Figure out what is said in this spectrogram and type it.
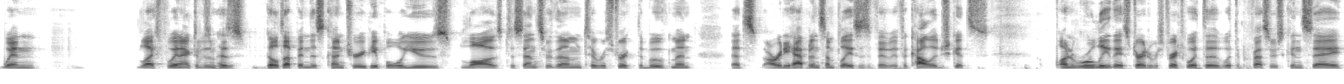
when left wing activism has built up in this country, people will use laws to censor them, to restrict the movement. That's already happened in some places. If a, if a college gets unruly, they start to restrict what the what the professors can say.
